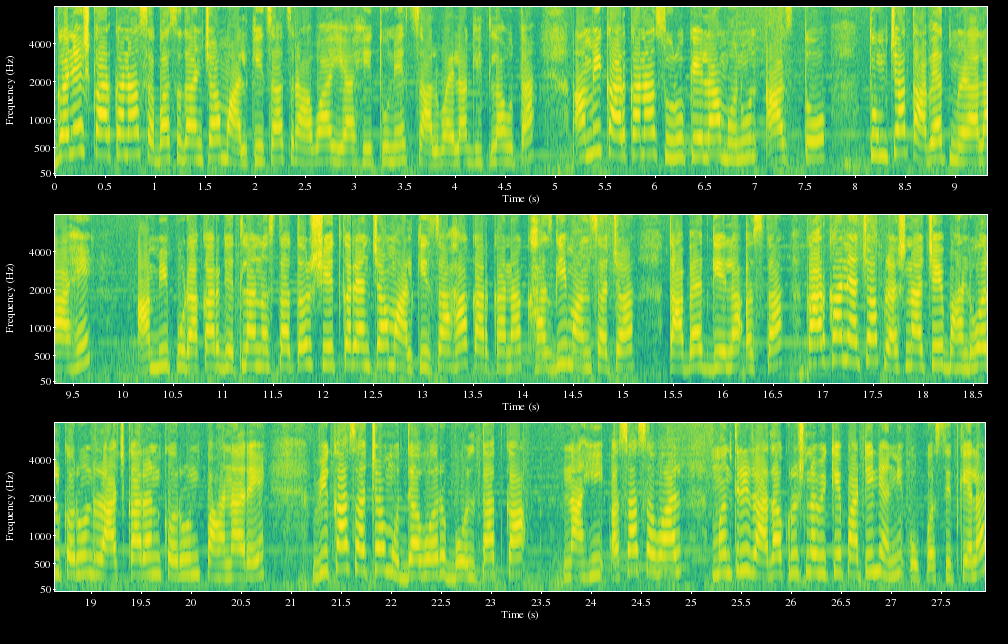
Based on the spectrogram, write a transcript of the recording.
गणेश कारखाना सभासदांच्या मालकीचाच राहावा या हेतूने चालवायला घेतला होता. आम्ही कारखाना सुरू केला म्हणून आज तो तुमच्या ताब्यात मिळाला आहे. आम्ही पुढाकार घेतला नसता तर शेतकऱ्यांच्या मालकीचा हा कारखाना खाजगी माणसाच्या ताब्यात गेला असता कारखान्याच्या प्रश्नाचे भांडवल करून राजकारण करून पाहणारे विकासाच्या मुद्द्यावर बोलतात का नाही असा सवाल मंत्री राधाकृष्ण विखे पाटील यांनी उपस्थित केला.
